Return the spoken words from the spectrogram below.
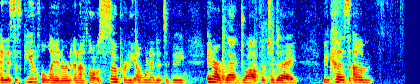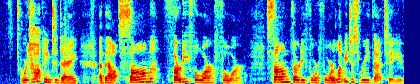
And it's this beautiful lantern, and I thought it was so pretty. I wanted it to be in our backdrop for today because um, we're talking today about Psalm 34, 4. Psalm 34, 4. Let me just read that to you.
